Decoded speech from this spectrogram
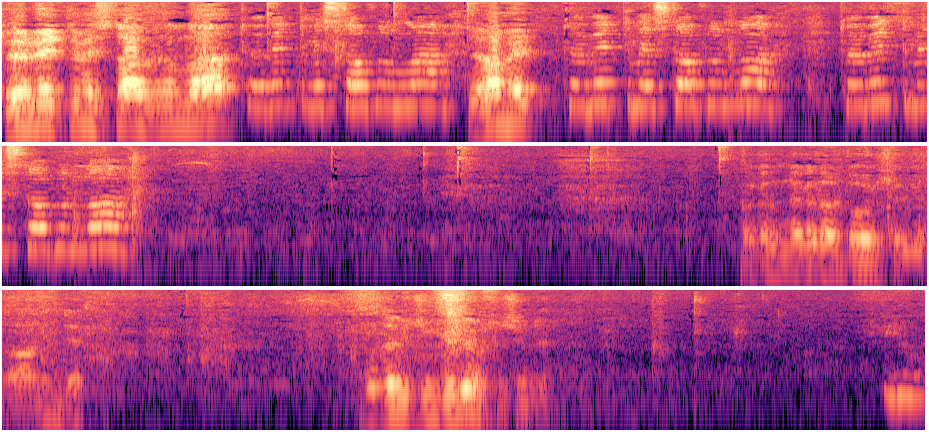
Tövbe ettim estağfurullah. Tövbe ettim estağfurullah. Devam et. Tövbe ettim estağfurullah. Tövbe ettim estağfurullah. Bakalım ne kadar doğru söylüyor. Amin de. Burada bir cin görüyor musun şimdi? Yok.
